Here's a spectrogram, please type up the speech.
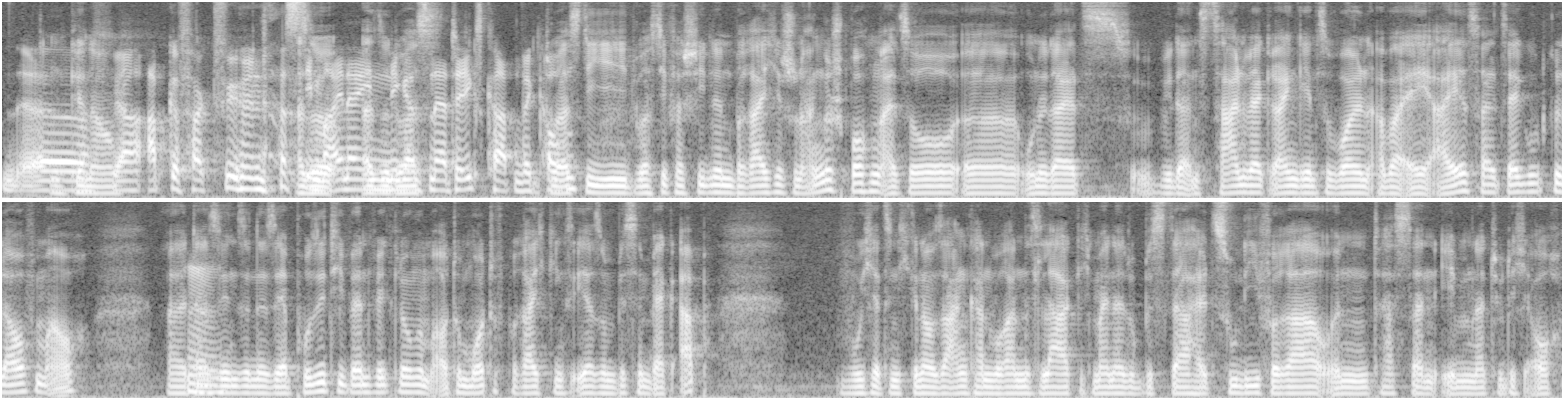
äh, genau. ja, abgefuckt fühlen, dass also, die Miner also ihnen die ganzen RTX-Karten wegkaufen. Du hast, die, du hast die verschiedenen Bereiche schon angesprochen, also äh, ohne da jetzt wieder ins Zahlenwerk reingehen zu wollen, aber AI ist halt sehr gut gelaufen auch. Äh, da hm. sehen sie eine sehr positive Entwicklung. Im Automotive-Bereich ging es eher so ein bisschen bergab wo ich jetzt nicht genau sagen kann, woran es lag. Ich meine, du bist da halt Zulieferer und hast dann eben natürlich auch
